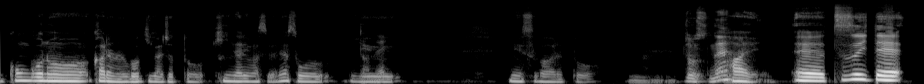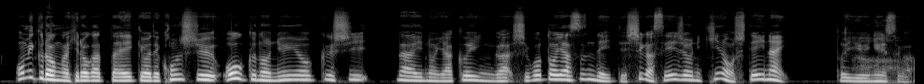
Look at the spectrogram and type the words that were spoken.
ん今後の彼の動きがちょっと気になりますよね。そうだねいうニュースがあると。うんそうですね。はい。えー続いて、オミクロンが広がった影響で今週多くのニューヨーク市内の役員が仕事を休んでいて市が正常に機能していないというニュースが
